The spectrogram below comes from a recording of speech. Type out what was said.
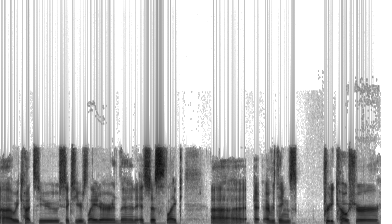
uh, we cut to six years later. And then it's just like uh, everything's pretty kosher.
